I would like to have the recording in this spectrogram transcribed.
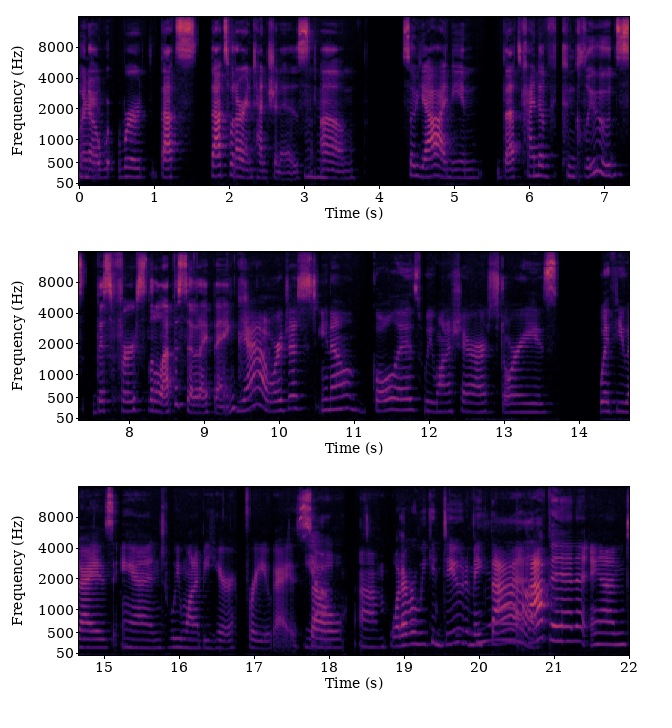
You know, we're, we're that's that's what our intention is. Mhm. Um so yeah, I mean, that's kind of concludes this first little episode, I think. Yeah, we're just, you know, goal is we want to share our stories with you guys and we want to be here for you guys. Yeah. So, um, whatever we can do to make that happen and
